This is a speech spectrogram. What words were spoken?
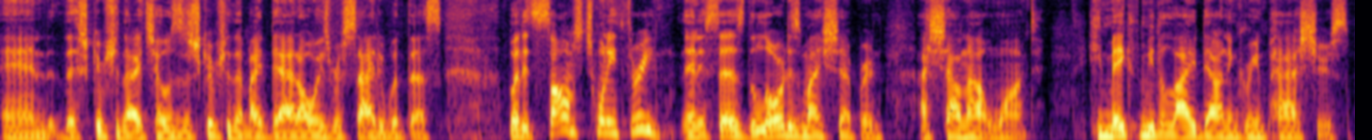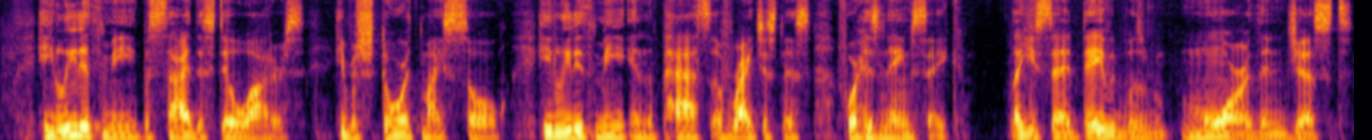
And the scripture that I chose is a scripture that my dad always recited with us. But it's Psalms 23, and it says, The Lord is my shepherd, I shall not want. He maketh me to lie down in green pastures. He leadeth me beside the still waters. He restoreth my soul. He leadeth me in the paths of righteousness for his name's sake. Like you said, David was more than just,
